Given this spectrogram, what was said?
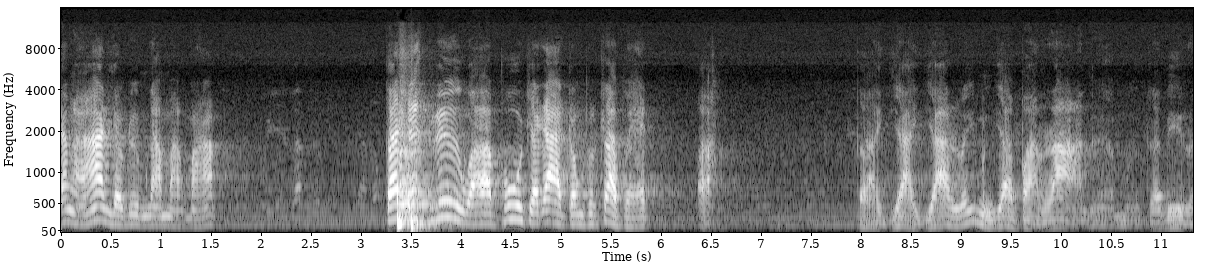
ล้างอาหารแล้วดื่มน้ำมากๆถ้าเด็กรือว่าผู้จะได้ต้องปรึกษาแพทย์อะตายยายาเลยมันยาป่าร่าเนี่ยมึงจะได้ไร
